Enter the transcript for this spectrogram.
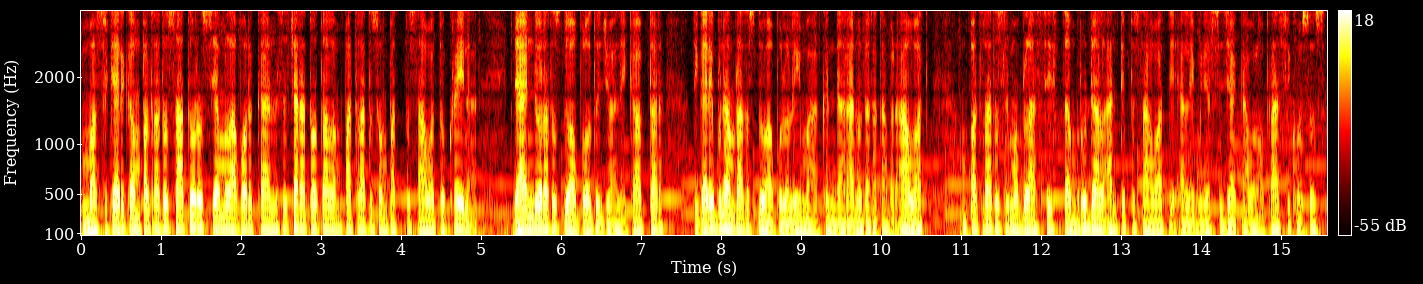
Memasuki hari ke-401, Rusia melaporkan secara total 404 pesawat Ukraina dan 227 helikopter 3.625 kendaraan udara tak berawak, 415 sistem rudal anti pesawat dieliminir sejak awal operasi khusus.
